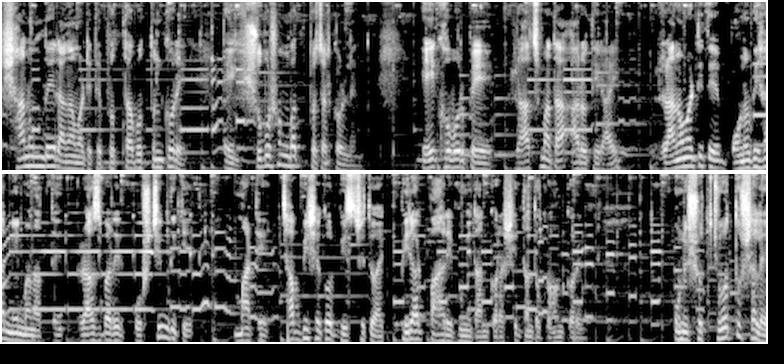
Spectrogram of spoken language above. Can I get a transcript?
সানন্দে রাঙামাটিতে প্রত্যাবর্তন করে এই শুভ সংবাদ প্রচার করলেন। এই খবর পেয়ে রাজমাতা আরতি রায় রাঙামাটিতে বনবিহার নির্মাণার্থে রাজবাড়ির পশ্চিম দিকে মাঠে ছাব্বিশ একর বিস্তৃত এক বিরাট পাহাড়ি ভূমি দান করার সিদ্ধান্ত গ্রহণ করেন। উনিশশো চুয়াত্তর সালে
